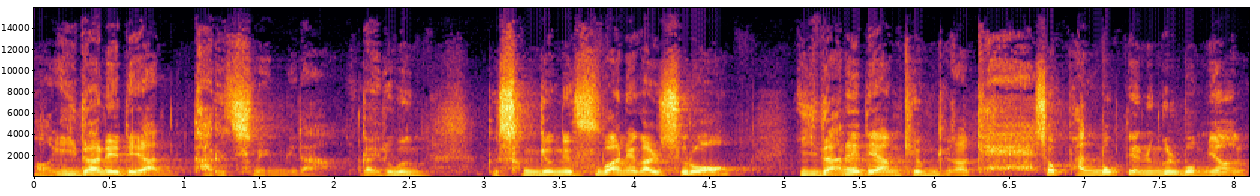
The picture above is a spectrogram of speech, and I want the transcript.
어, 이단에 대한 가르침입니다. 그러니까 여러분 그 성경의 후반에 갈수록 이단에 대한 경계가 계속 반복되는 걸 보면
